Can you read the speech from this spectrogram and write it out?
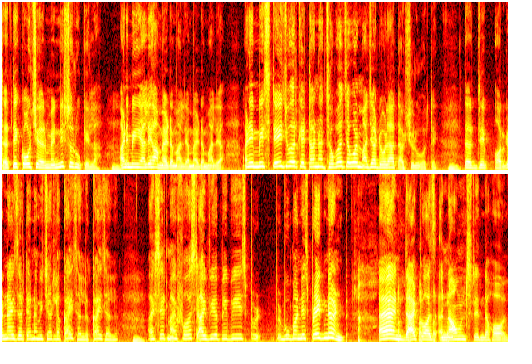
तर ते को चेअरमॅननी सुरू केला. आणि मी आले हा मॅडम आल्या मॅडम आल्या. आणि मी स्टेजवर येताना जवळजवळ माझ्या डोळ्यात अश्रू होते. तर जे ऑर्गनायझर त्यांना विचारलं काय झालं काय झालं? I said my first I V F baby is woman is pregnant and that was announced in the hall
